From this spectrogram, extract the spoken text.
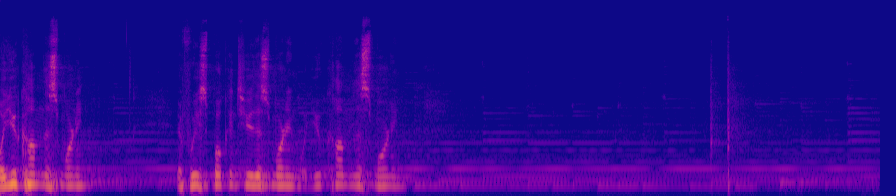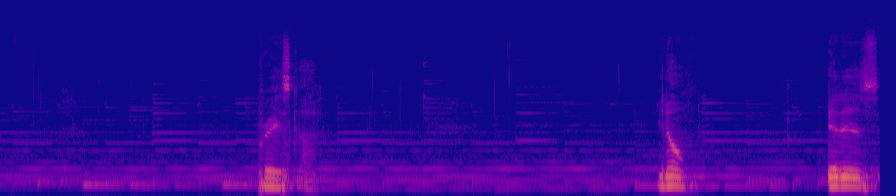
Will you come this morning? If we've spoken to you this morning, will you come this morning? Praise God. You know, it is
